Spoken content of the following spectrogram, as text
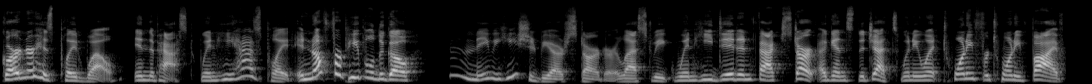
Gardner has played well in the past when he has played enough for people to go, hmm, maybe he should be our starter last week when he did, in fact, start against the Jets when he went 20 for 25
